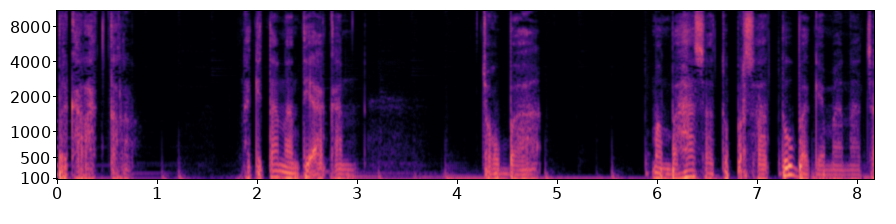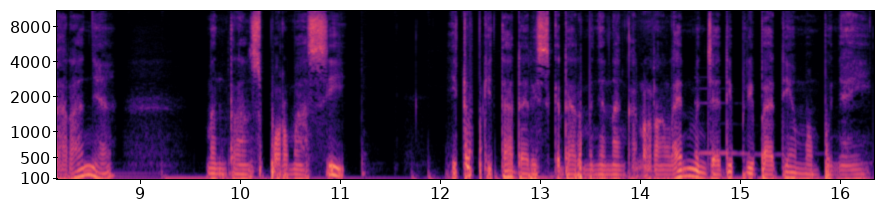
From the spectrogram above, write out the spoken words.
berkarakter. Nah, kita nanti akan coba membahas satu persatu bagaimana caranya mentransformasi hidup kita dari sekedar menyenangkan orang lain menjadi pribadi yang mempunyai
